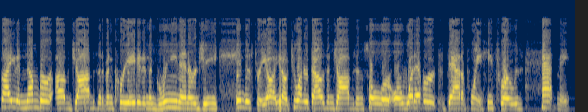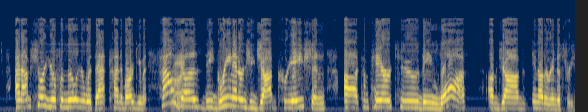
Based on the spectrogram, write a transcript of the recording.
cite a number of jobs that have been created in the green energy industry. Uh, you know, 200,000 jobs in solar or whatever data point he throws at me. And I'm sure you're familiar with that kind of argument. How right. does the green energy job creation uh, compare to the loss of jobs in other industries?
